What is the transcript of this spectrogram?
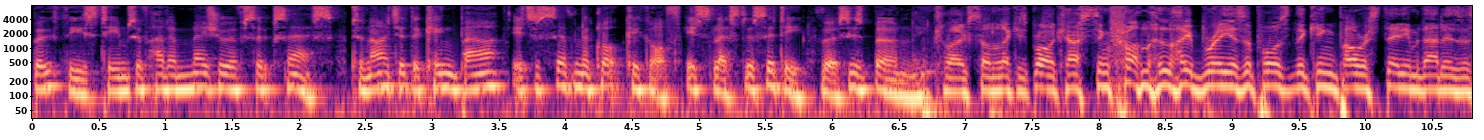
both these teams have had a measure of success. Tonight at the King Power, it's a 7 o'clock kickoff. It's Leicester City versus Burnley. Clive like he's broadcasting from a library as opposed to the King Power Stadium. That is a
